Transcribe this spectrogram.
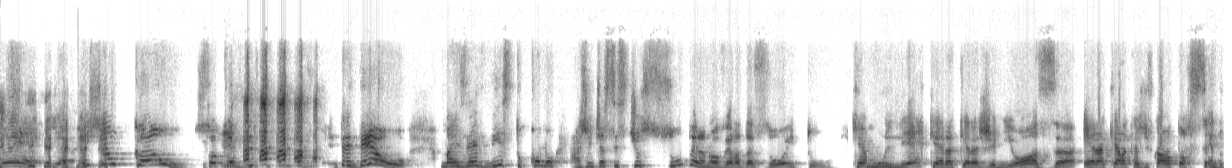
é, e a bicha é um cão, só que é visto como, entendeu? Mas é visto como, a gente assistiu super a novela das oito, que a mulher que era, que era geniosa, era aquela que a gente ficava torcendo,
